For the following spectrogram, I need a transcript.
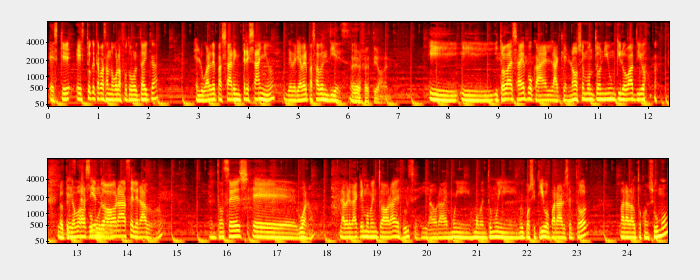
es que esto que está pasando con la fotovoltaica, en lugar de pasar en tres años, debería haber pasado en diez. Efectivamente. Y, toda esa época en la que no se montó ni un kilovatio Lo está siendo ahora acelerado. Entonces, eh, bueno, la verdad que el momento ahora es dulce y ahora es muy, un momento muy, muy positivo para el sector para el autoconsumo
